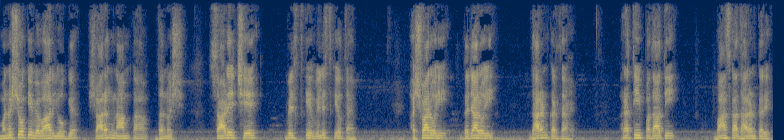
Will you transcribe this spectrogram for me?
मनुष्यों के व्यवहार योग्य शारंग नाम का धनुष साढ़े छः विस्त के विलिस्त के होता है। अश्वारोही, गजारोही धारण करता है। रथी, पदाती, बाँस का धारण करे।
